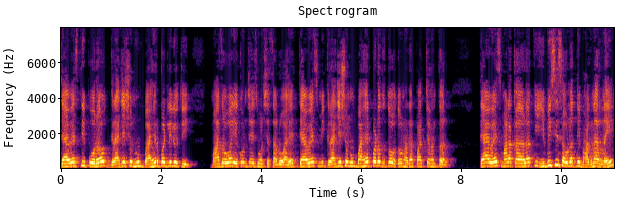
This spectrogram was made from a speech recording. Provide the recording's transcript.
त्यावेळेस ती पोरं ग्रॅज्युएशनहून बाहेर पडलेली होती. माझं वय एकोणचाळीस वर्ष चालू आहे. त्यावेळेस मी ग्रॅज्युएशन बाहेर पडत होतो दोन हजार पाचच्या नंतर. त्यावेळेस मला कळलं की ईबीसी सवलतनी भागणार नाही.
